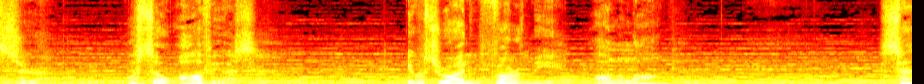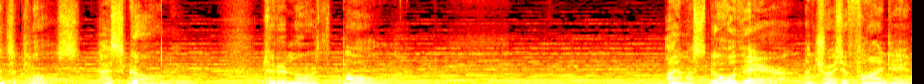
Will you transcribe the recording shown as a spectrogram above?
Answer was so obvious. It was right in front of me all along. Santa Claus has gone to the North Pole. I must go there and try to find him.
